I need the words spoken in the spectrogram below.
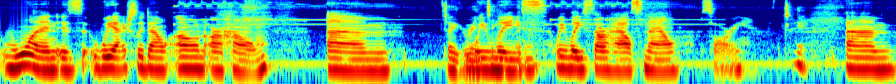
one is we actually don't own our home. Um, So you're we renting. right lease we lease our house now. Sorry. Okay. Um,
